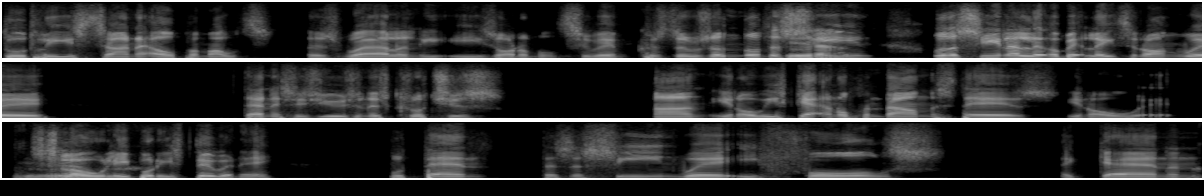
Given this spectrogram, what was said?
Dudley's trying to help him out as well, and he, he's horrible to him. Because there was another Yeah. scene, another scene a little bit later on where Dennis is using his crutches, and you know he's getting up and down the stairs, you know, Yeah. slowly, but he's doing it. But then there's a scene where he falls again, and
